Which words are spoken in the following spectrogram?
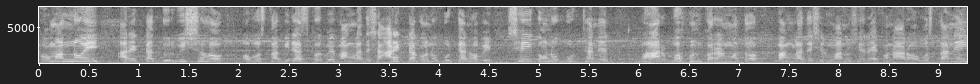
ক্রমান্বয়ে আরেকটা দুর্বিষহ অবস্থা বিরাজ করবে। বাংলাদেশে আরেকটা গণভ্যুত্থান হবে। সেই গণভ্যুত্থানের ভার বহন করার মতো বাংলাদেশের মানুষের এখন আর অবস্থা নেই,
